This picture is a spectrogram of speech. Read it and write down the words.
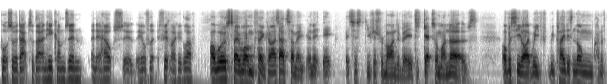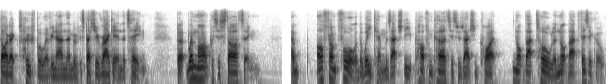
Portsmouth adapt to that and he comes in and it helps, it, he'll fit like a glove. I will say one thing. Can I just add something? And it, it it's just you've just reminded me. It just gets on my nerves. Obviously, like we've we play this long kind of direct hoofball every now and then, with, especially Raggett in the team. But when Marquis is starting, and our front four the weekend was actually, apart from Curtis, was actually quite not that tall and not that physical.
